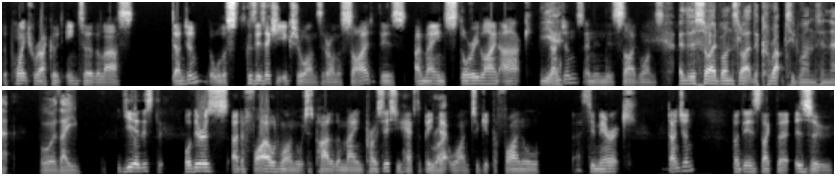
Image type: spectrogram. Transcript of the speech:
the point where I could enter the last dungeon, all the, because there's actually extra ones that are on the side. There's a main storyline arc Yeah. dungeons, and then there's side ones. Are the side ones like the corrupted ones and that, or are they? Yeah, there's, the, or there is a defiled one, which is part of the main process. You have to beat Right. that one to get the final uh, Pthumeric dungeon. But there's like the Izu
